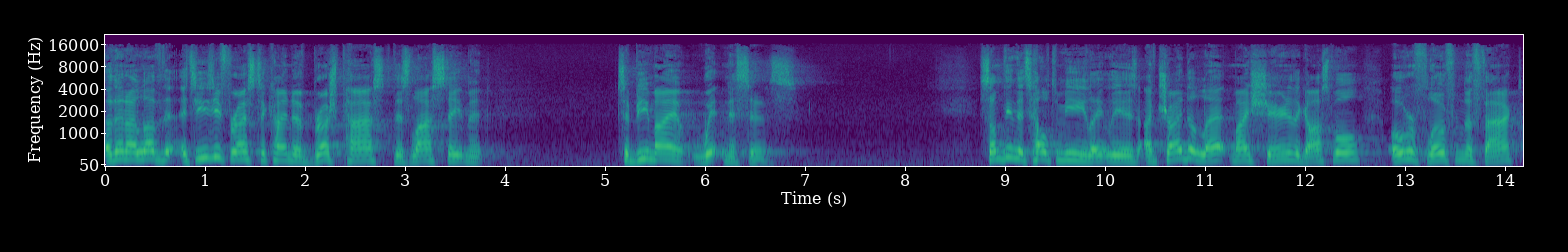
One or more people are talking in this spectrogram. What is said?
and then I love that it's easy for us to kind of brush past this last statement to be my witnesses. Something that's helped me lately is I've tried to let my sharing of the gospel overflow from the fact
